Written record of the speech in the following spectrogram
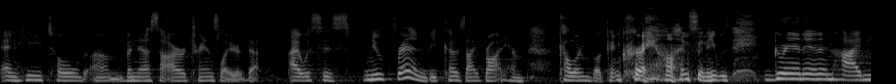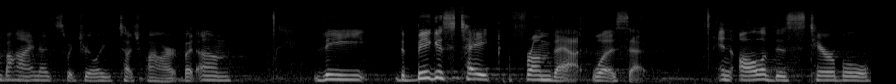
And he told um, Vanessa, our translator, that I was his new friend because I brought him coloring book and crayons, and he was grinning and hiding behind us, which really touched my heart. But um, the the biggest take from that was that in all of this terrible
